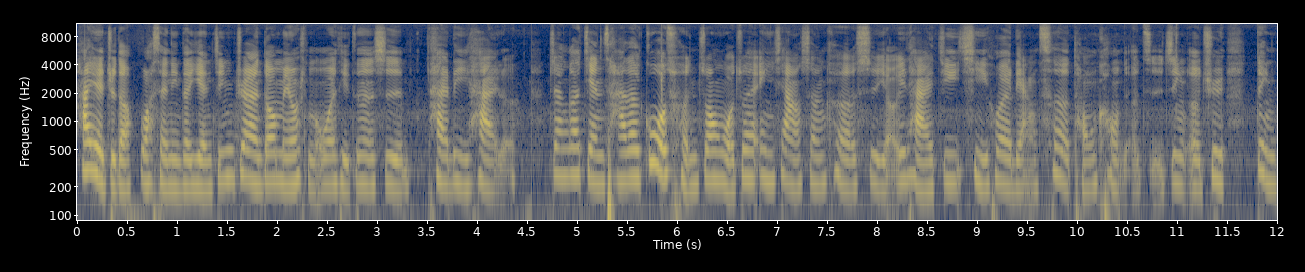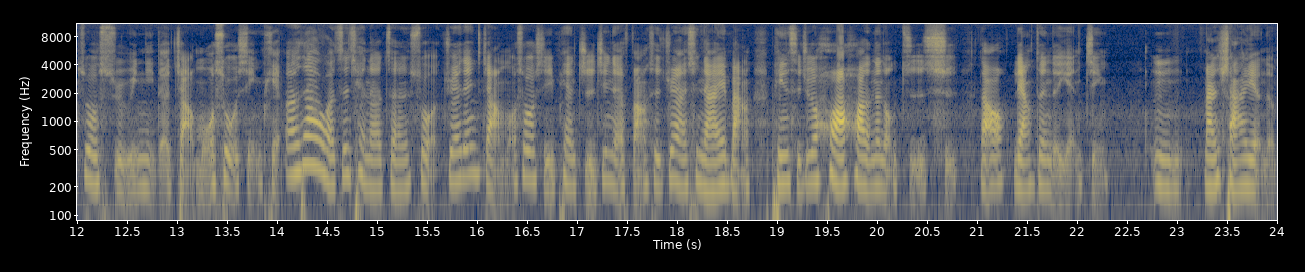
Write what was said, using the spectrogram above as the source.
他也觉得，哇塞，你的眼睛居然都没有什么问题，真的是太厉害了。整个检查的过程中，我最印象深刻的是有一台机器会两侧瞳孔的直径，而去定做属于你的角膜塑形片。而在我之前的诊所，决定角膜塑形片直径的方式，居然是拿一把平时就是画画的那种直尺，然后量着你的眼睛。嗯，蛮傻眼的，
